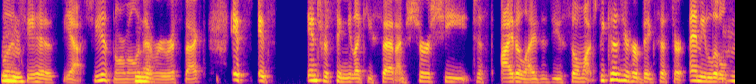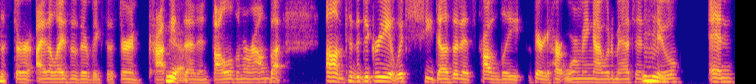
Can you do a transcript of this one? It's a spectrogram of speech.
Well, mm-hmm. she is. Yeah, she is normal in mm-hmm. every respect. It's it's interesting, like you said. I'm sure she just idolizes you so much because you're her big sister. Any little mm-hmm. sister idolizes their big sister and copies yeah. them and follows them around. But um, to the degree at which she does it, it's probably very heartwarming, I would imagine, mm-hmm. too. And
